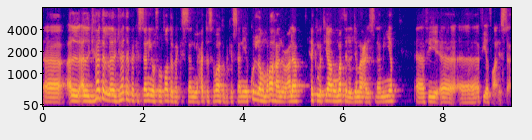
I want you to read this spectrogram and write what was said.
الجهات الجهات الباكستانية والسلطات الباكستانية حتى السفارات الباكستانية كلهم راهنوا على حكمة يار ممثل الجماعة الإسلامية آه، في آه، في أفغانستان.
